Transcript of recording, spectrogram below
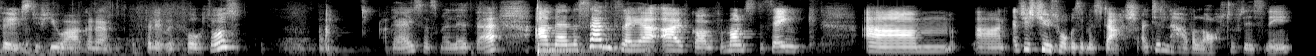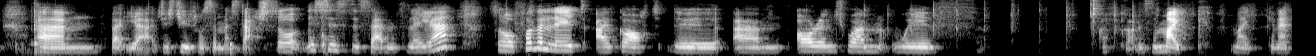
first if you are gonna fill it with photos. Okay, so that's my lid there. And then the seventh layer, I've gone for Monsters Inc. Um, and I just used what was in my stash. I didn't have a lot of Disney. Um, but yeah, I just used what's in my stash. So this is the seventh layer. So for the lid, I've got the um, orange one with, I've forgotten, it's a Mike, Mike in it.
